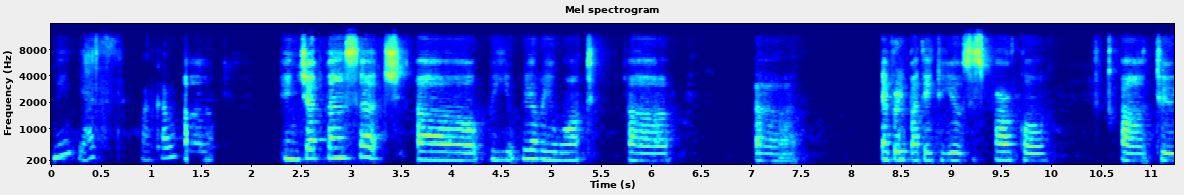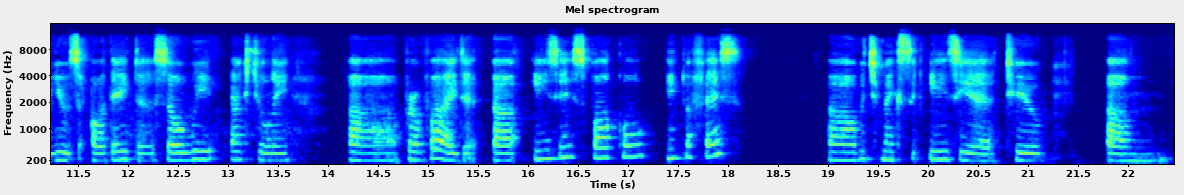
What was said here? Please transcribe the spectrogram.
me? Yes, welcome. Um, in Japan Search, uh, we really want uh, uh, everybody to use SPARQL uh, to use our data. So we actually uh, provide an easy SPARQL interface, uh, which makes it easier to um,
